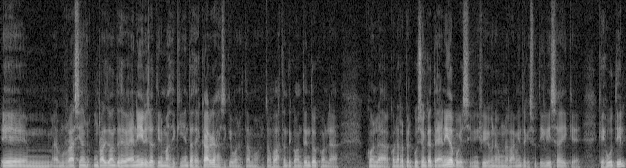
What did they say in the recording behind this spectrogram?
eh, un ratito antes de venir ya tiene más de 500 descargas, así que bueno, estamos, estamos bastante contentos con la, con, la, con la repercusión que ha tenido, porque significa una, una herramienta que se utiliza y que, que es útil.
